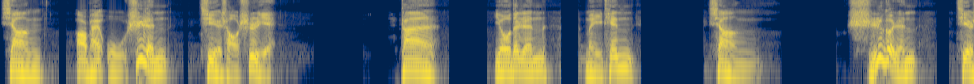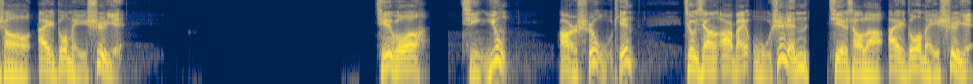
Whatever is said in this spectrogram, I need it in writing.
向二百五十人介绍事业，但有的人每天向十个人介绍爱多美事业，结果仅用二十五天，就向二百五十人介绍了爱多美事业。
